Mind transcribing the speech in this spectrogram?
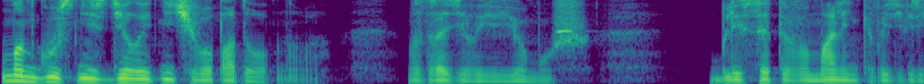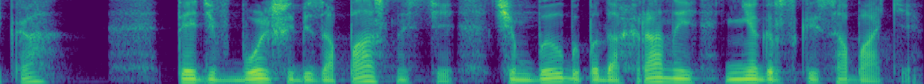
«Мангус не сделает ничего подобного», — возразил ее муж. «Близ этого маленького зверька Тедди в большей безопасности, чем был бы под охраной негрской собаки.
